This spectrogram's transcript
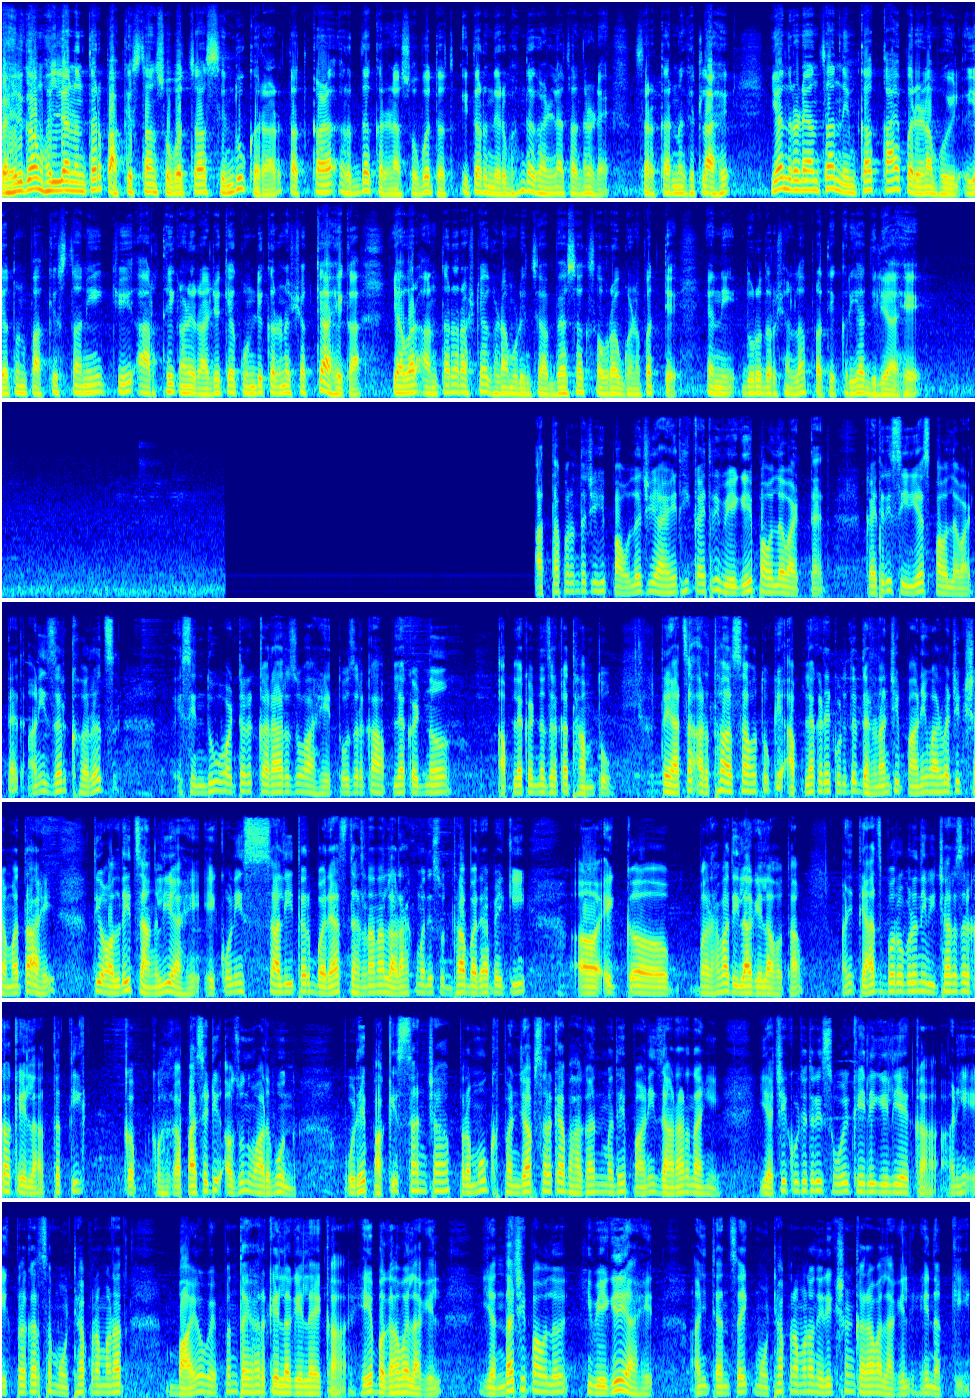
पहलगाम हल्ल्यानंतर पाकिस्तानसोबतचा सिंधू करार तत्काळ रद्द करण्यासोबतच इतर निर्बंध घालण्याचा निर्णय सरकारनं घेतला आहे. या निर्णयांचा नेमका काय परिणाम होईल? यातून पाकिस्तानीची आर्थिक आणि राजकीय कोंडी करणं शक्य आहे का? यावर आंतरराष्ट्रीय घडामोडींचे अभ्यासक सौरभ गणपत्ये यांनी दूरदर्शनला प्रतिक्रिया दिली आहे. आत्तापर्यंतची ही पावलं जी आहेत ही काहीतरी वेगळी पावलं वाटत आहेत काहीतरी सिरियस पावलं वाटत आहेत आणि जर खरंच सिंधू वॉटर करार जो आहे तो जर का आपल्याकडनं आपल्याकडनं जर का थांबतो तर याचा अर्थ असा होतो की आपल्याकडे कुठेतरी धरणांची पाणी वाढवायची क्षमता आहे ती ऑलरेडी चांगली आहे. एकोणीस साली तर बऱ्याच धरणांना लडाखमध्ये सुद्धा बऱ्यापैकी एक भरावा बढावा दिला गेला होता. आणि त्याचबरोबरीने विचार जर का केला तर ती कप कपॅसिटी अजून वाढवून पुढे पाकिस्तानच्या प्रमुख पंजाबसारख्या भागांमध्ये पाणी जाणार नाही याची कुठेतरी सोय केली गेली आहे का? आणि एक प्रकारचं मोठ्या प्रमाणात बायोवेपन तयार केलं गेलं आहे का? हे बघावं लागेल. यंदाची पावलं ही वेगळी आहेत आणि त्यांचं एक मोठ्या प्रमाणावर निरीक्षण करावं लागेल हे नक्की.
